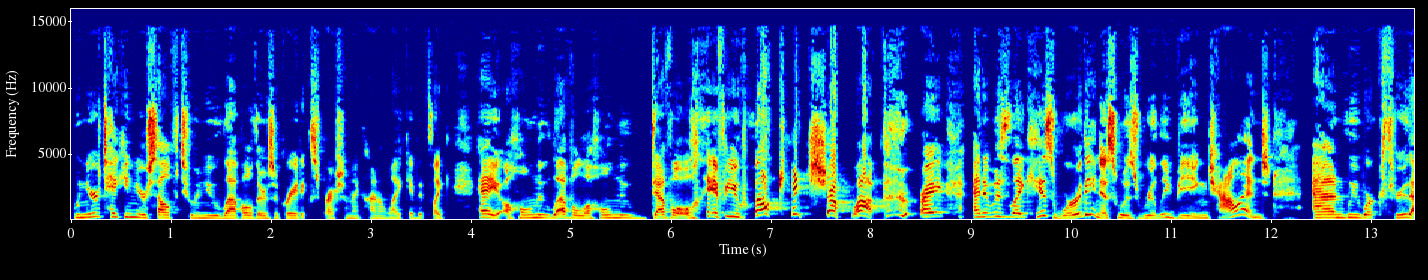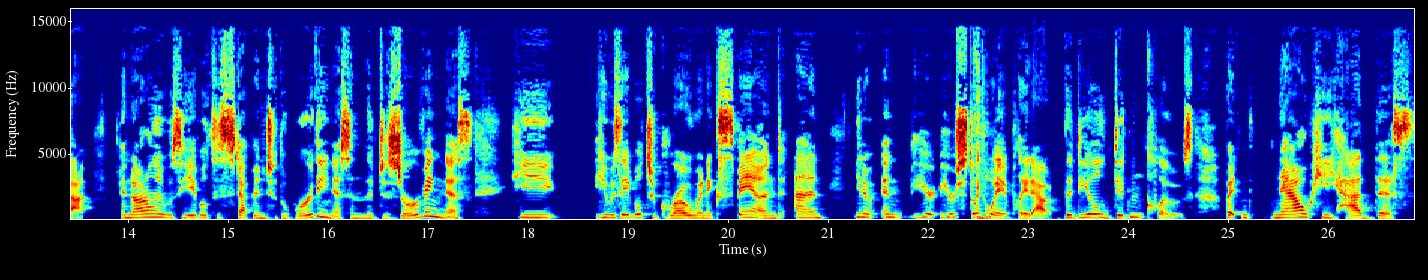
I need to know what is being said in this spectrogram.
when you're taking yourself to a new level, there's a great expression. I kind of like it. It's like, hey, a whole new level, a whole new devil, if you will, can show up. Right. And it was like his worthiness was really being challenged. And we worked through that. And not only was he able to step into the worthiness and the deservingness, he he was able to grow and expand. And, you know, and here, here's still the way it played out. The deal didn't close, but now he had this,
